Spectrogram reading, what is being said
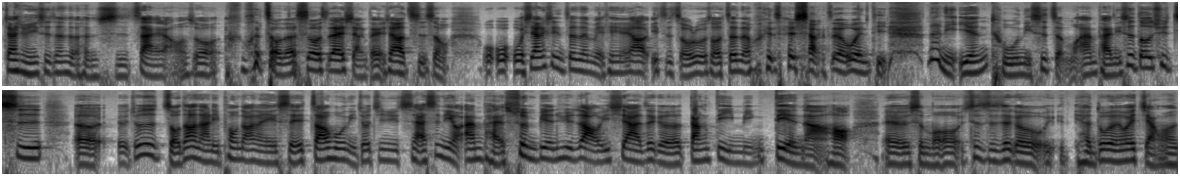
嘉泉医师真的很实在啊！我说 我走的时候是在想，等一下要吃什么。我我我相信，真的每天要一直走路的时候，真的会在想这个问题。那你沿途你是怎么安排？你是都去吃？呃呃，就是走到哪里碰到哪里，谁招呼你就进去吃，还是你有安排顺便去绕一下这个当地名店啊？哈，呃，什么就是这个很多人会讲哦，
